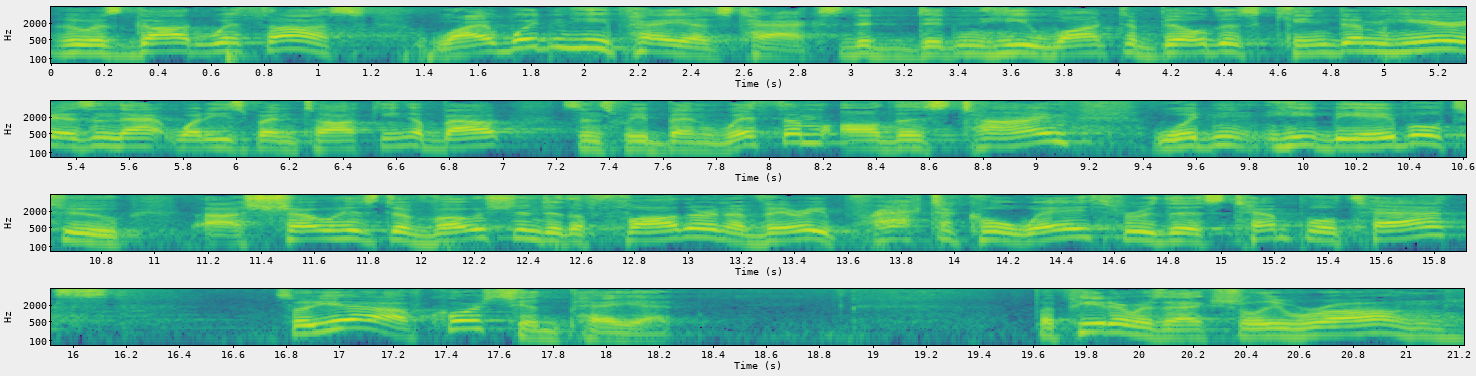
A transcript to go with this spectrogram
who is God with us. Why wouldn't he pay his tax? Did, didn't he want to build his kingdom here? Isn't that what he's been talking about since we've been with him all this time? Wouldn't he be able to uh, show his devotion to the Father in a very practical way through this temple tax? So, yeah, of course he'd pay it. But Peter was actually wrong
